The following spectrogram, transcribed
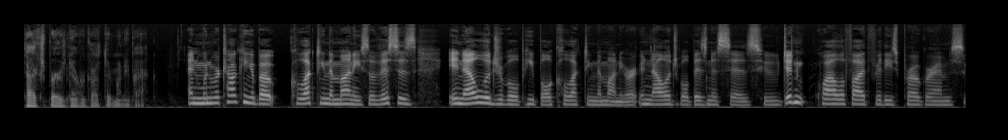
taxpayers never got their money back. And when we're talking about collecting the money, so this is ineligible people collecting the money or ineligible businesses who didn't qualify for these programs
